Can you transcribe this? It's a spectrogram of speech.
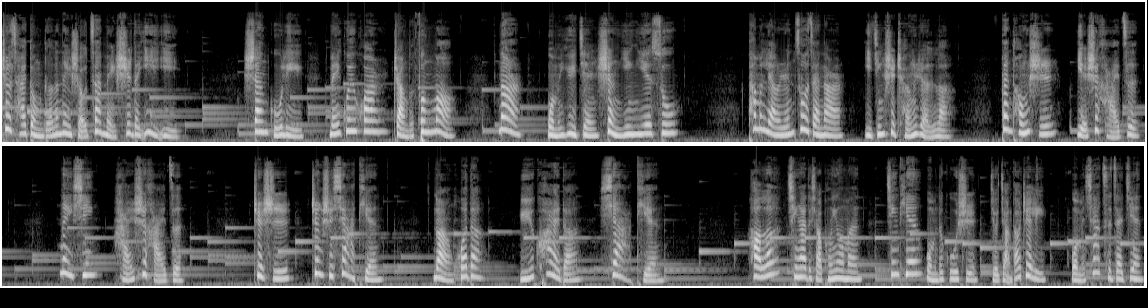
这才懂得了那首赞美诗的意义。山谷里玫瑰花长得丰茂，那儿我们遇见圣婴耶稣。他们两人坐在那儿，已经是成人了，但同时也是孩子，内心还是孩子。这时正是夏天，暖和的。愉快的夏天。好了，亲爱的小朋友们，今天我们的故事就讲到这里，我们下次再见。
